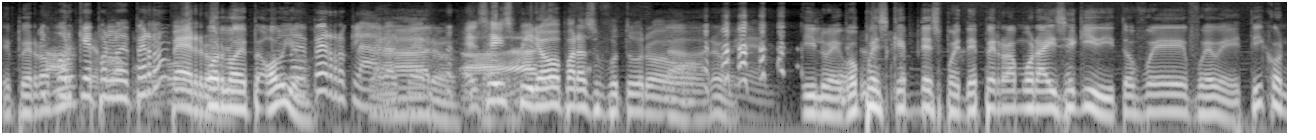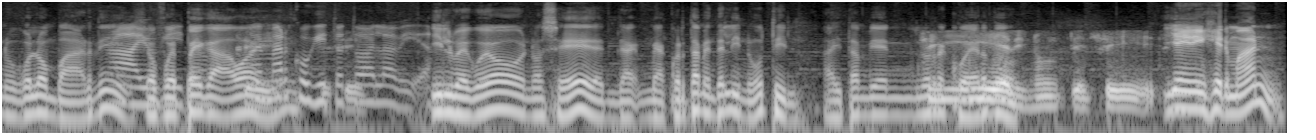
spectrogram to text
De Perro ¿Y Amor. por qué? ¿Por lo de perro? Perro. Por lo de Por lo obvio. de perro, claro. Perro. Claro. Él se inspiró para su futuro. Claro. Bien. Y luego, pues que después de Perro Amor ahí seguidito fue, fue Betty con Hugo Lombardi. Ay, Eso fue pegado Fue ahí. Marcuguito toda la vida. Y luego, no sé, me acuerdo también del Inútil. Ahí también lo Sí, recuerdo. el inútil, sí. Y en Germán.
